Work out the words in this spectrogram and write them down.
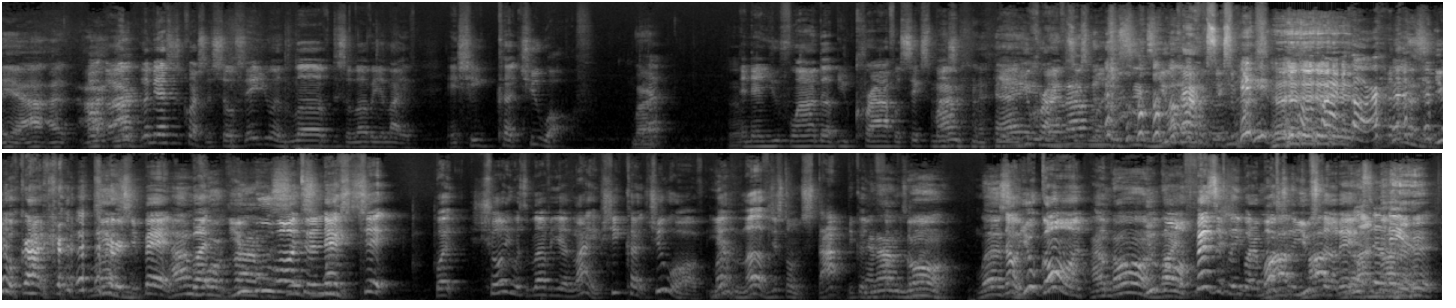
yeah, I, I, Oh, I, uh, let me ask this question. So, say you in love, this is the love of your life, and she cut you off, right. Yep. and then you wound up, you cry for six months. I'm, yeah, I you cry for six months. no six You cry for months. six You months. gonna cry in the car. you gonna cry. She hurt you bad, I'm but you move on to the weeks. next chick. But Shorty was the love of your life. She cut you off. Your Right. love just don't stop because And you I'm gone. Listen, No, you gone. I'm gone, You like- gone physically, but emotionally you My- still there. my- still there.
